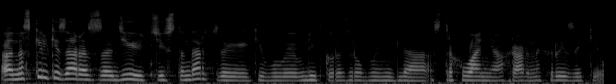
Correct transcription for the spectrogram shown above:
А наскільки зараз е, діють ті стандарти, які були влітку розроблені для страхування аграрних ризиків,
